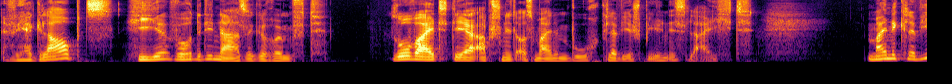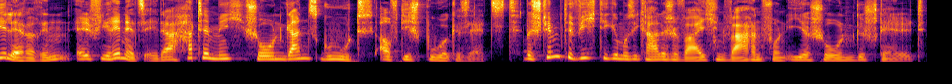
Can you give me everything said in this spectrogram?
wer glaubt's, hier wurde die Nase gerümpft. Soweit der Abschnitt aus meinem Buch Klavierspielen ist leicht. Meine Klavierlehrerin Elfi Renetseder hatte mich schon ganz gut auf die Spur gesetzt. Bestimmte wichtige musikalische Weichen waren von ihr schon gestellt.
